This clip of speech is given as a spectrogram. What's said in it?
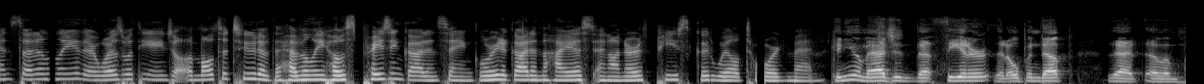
And suddenly there was with the angel a multitude of the heavenly host praising God and saying, Glory to God in the highest, and on earth peace, goodwill toward men. Can you imagine that theater that opened up, that um,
